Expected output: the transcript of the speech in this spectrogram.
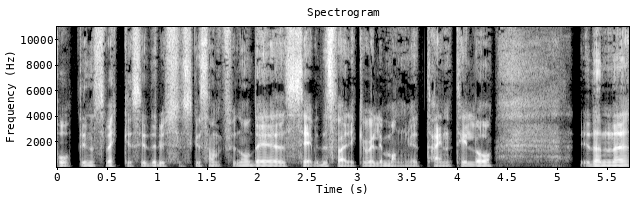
Putin svekkes i det russiske samfunnet, og det ser vi dessverre ikke veldig mange tegn til. og denne,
